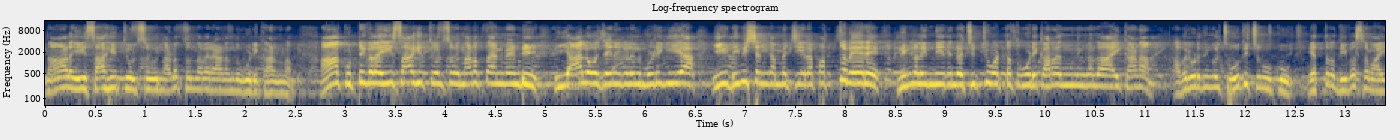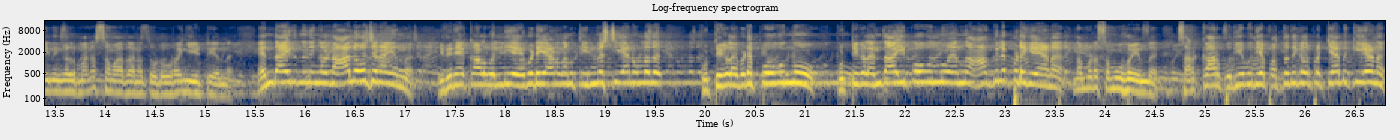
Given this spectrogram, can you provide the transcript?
നാളെ ഈ സാഹിത്യോത്സവം നടത്തുന്നവരാണെന്ന് കൂടി കാണണം. ആ കുട്ടികളെ ഈ സാഹിത്യോത്സവം നടത്താൻ വേണ്ടി ഈ ആലോചനകളിൽ മുഴുകിയ ഈ ഡിവിഷൻ കമ്മിറ്റിയിലെ പത്ത് പേരെ നിങ്ങൾ ഇന്ന് ഇതിന്റെ ചുറ്റുവട്ടത്തു കൂടി കറങ്ങുന്നതായി കാണാം. അവരോട് നിങ്ങൾ ചോദിച്ചു നോക്കൂ എത്ര ദിവസമായി നിങ്ങൾ മനസ്സമാധാനത്തോട് ഉറങ്ങിയിട്ട് എന്ന്. എന്തായിരുന്നു നിങ്ങളുടെ ആലോചന എന്ന്? ഇതിനേക്കാൾ വലിയ എവിടെയാണ് നമുക്ക് ഇൻവെസ്റ്റ് ചെയ്യാനുള്ളത്? കുട്ടികൾ എവിടെ പോകുന്നു? കുട്ടികൾ എന്തായി പോകുന്നു എന്ന് ആകുലപ്പെടുകയാണ് നമ്മുടെ സമൂഹം ഇന്ന്. സർക്കാർ പുതിയ പുതിയ പദ്ധതികൾ പ്രഖ്യാപിക്കുകയാണ്.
